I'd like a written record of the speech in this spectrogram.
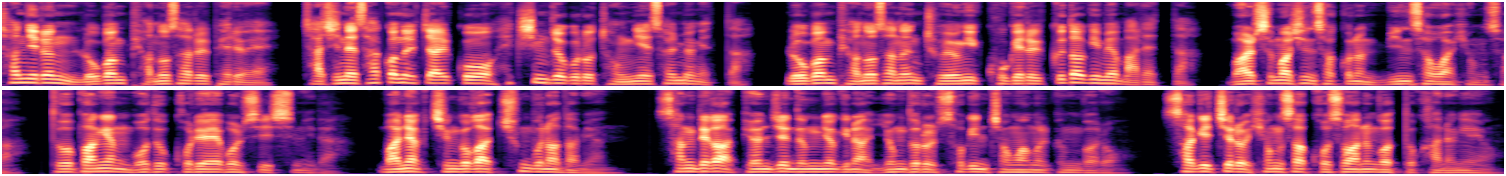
천일은 로건 변호사를 배려해 자신의 사건을 짧고 핵심적으로 정리해 설명했다. 로건 변호사는 조용히 고개를 끄덕이며 말했다. 말씀하신 사건은 민사와 형사 두 방향 모두 고려해 볼 수 있습니다. 만약 증거가 충분하다면 상대가 변제 능력이나 용도를 속인 정황을 근거로 사기죄로 형사 고소하는 것도 가능해요.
